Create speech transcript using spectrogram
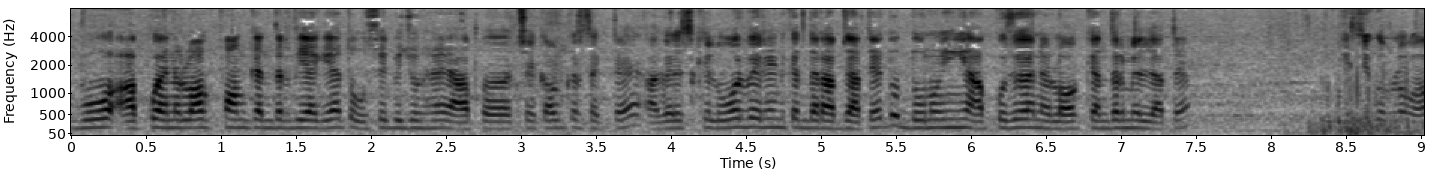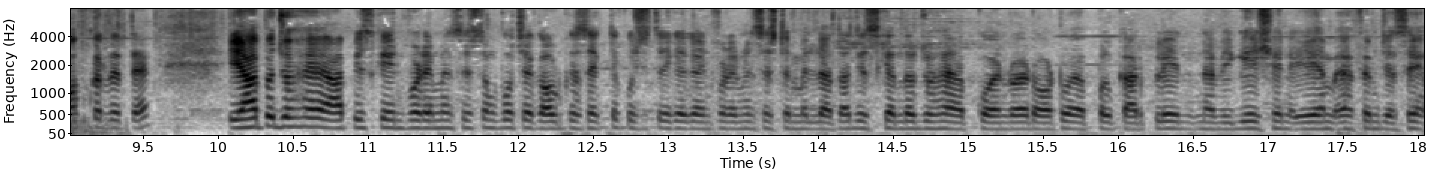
वो आपको एनालॉग फॉर्म के अंदर दिया गया तो उसे भी जो है आप चेकआउट कर सकते हैं। अगर इसके लोअर वेरिएंट के अंदर आप जाते हैं तो दोनों ही आपको जो है एनालॉग के अंदर मिल जाते हैं। इसी को हम लोग ऑफ़ कर देते हैं। यहाँ पे जो है आप इसके इन्फोटेनमेंट सिस्टम को चेकआउट कर सकते हैं। कुछ तरीके का इन्फोटेनमेंट सिस्टम मिल जाता है, जिसके अंदर जो है आपको Android Auto Apple CarPlay navigation M F M जैसे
